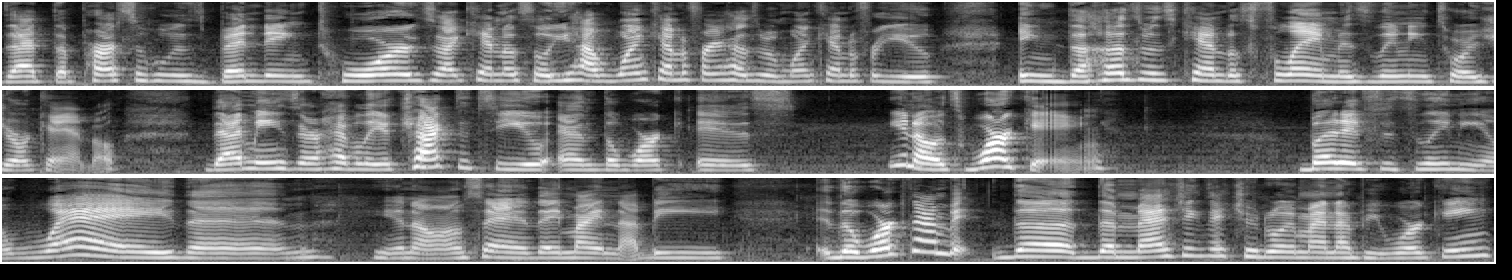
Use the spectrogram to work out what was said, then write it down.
that the person who is bending towards that candle so you have one candle for your husband one candle for you and the husband's candle's flame is leaning towards your candle that means they're heavily attracted to you and the work is you know, it's working. But if it's leaning away, then you know, I'm saying they might not be the work not the the magic that you're doing might not be working,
